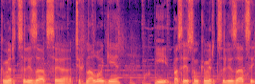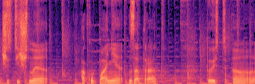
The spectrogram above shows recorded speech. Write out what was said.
Коммерциализация технологии и посредством коммерциализации частичное окупание затрат. То есть э,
